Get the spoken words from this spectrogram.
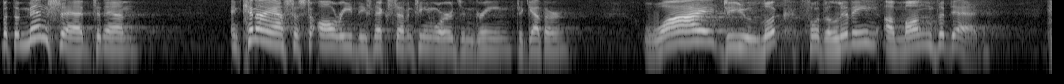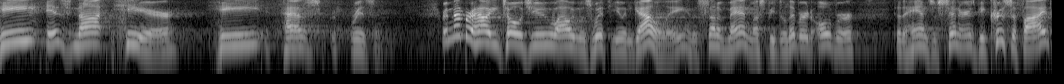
But the men said to them, and can I ask us to all read these next 17 words in green together? Why do you look for the living among the dead? He is not here, he has risen. Remember how he told you while he was with you in Galilee, the Son of Man must be delivered over to the hands of sinners, be crucified,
